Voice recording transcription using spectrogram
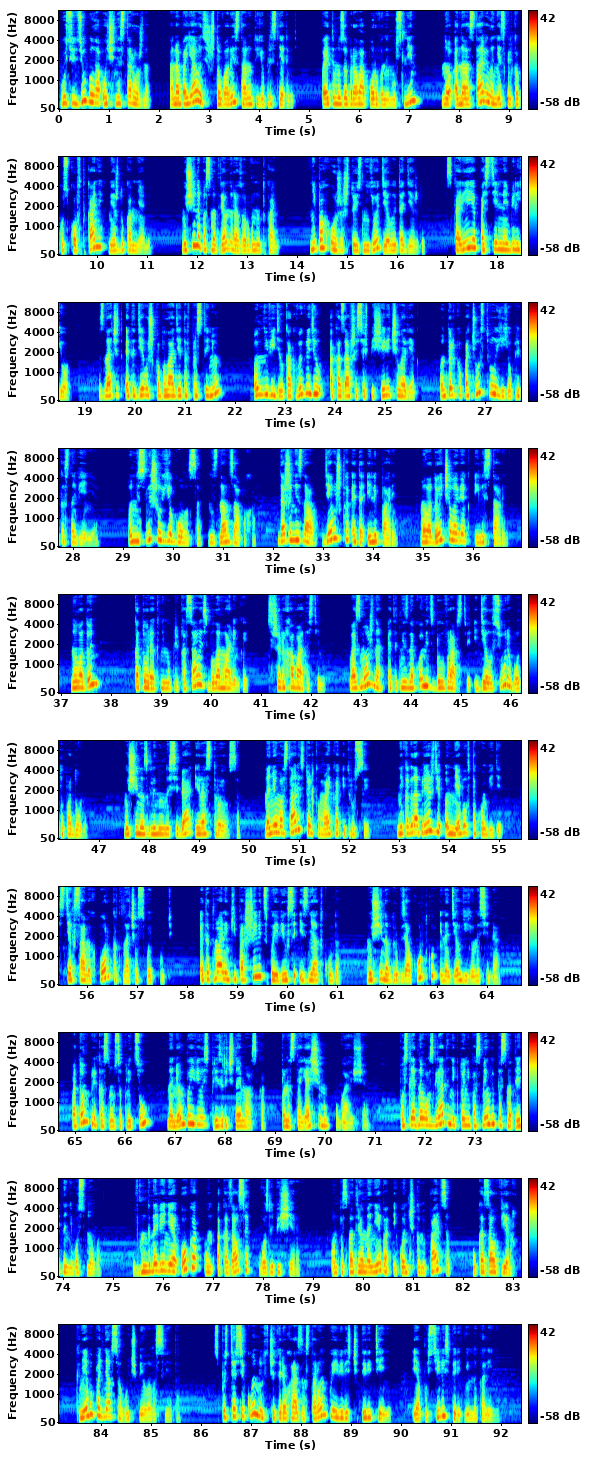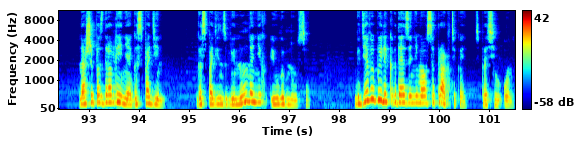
Гусюдзю была очень осторожна. Она боялась, что воры станут ее преследовать. Поэтому забрала порванный муслин но она оставила несколько кусков ткани между камнями. Мужчина посмотрел на разорванную ткань. Не похоже, что из нее делают одежду. Скорее, постельное белье. Значит, эта девушка была одета в простыню? Он не видел, как выглядел оказавшийся в пещере человек. Он только почувствовал ее прикосновение. Он не слышал ее голоса, не знал запаха. Даже не знал, девушка это или парень, молодой человек или старый но ладонь, которая к нему прикасалась, была маленькой, с шероховатостями. Возможно, этот незнакомец был в рабстве и делал всю работу по дому. Мужчина взглянул на себя и расстроился. На нем остались только майка и трусы. Никогда прежде он не был в таком виде, с тех самых пор, как начал свой путь. Этот маленький паршивец появился из ниоткуда. Мужчина вдруг взял куртку и надел ее на себя. Потом прикоснулся к лицу, на нем появилась призрачная маска, по-настоящему пугающая. После одного взгляда никто не посмел бы посмотреть на него снова. В мгновение ока он оказался возле пещеры. Он посмотрел на небо и кончиками пальцев указал вверх. К небу поднялся луч белого света. Спустя секунду с четырех разных сторон появились четыре тени и опустились перед ним на колени. «Наши поздравления, господин!» Господин взглянул на них и улыбнулся. «Где вы были, когда я занимался практикой?» – спросил он.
